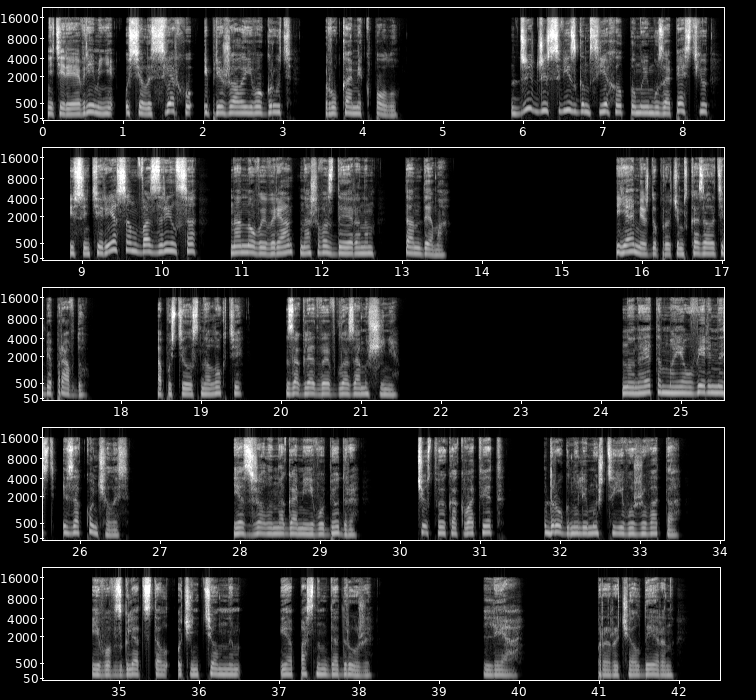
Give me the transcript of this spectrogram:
Не теряя времени, уселась сверху и прижала его грудь руками к полу. Джиджи с визгом съехал по моему запястью и с интересом воззрился на новый вариант нашего с Дейроном тандема. «Я, между прочим, сказала тебе правду», опустилась на локти, заглядывая в глаза мужчине. Но на этом моя уверенность и закончилась. Я сжала ногами его бедра, чувствуя, как в ответ дрогнули мышцы его живота. Его взгляд стал очень темным и опасным до дрожи. «Ля», — прорычал Дейрон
